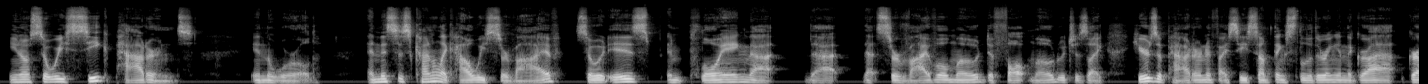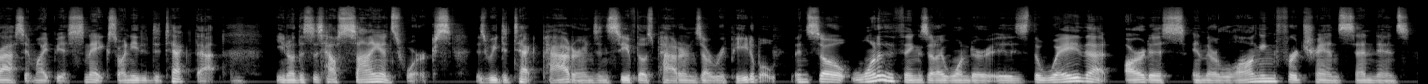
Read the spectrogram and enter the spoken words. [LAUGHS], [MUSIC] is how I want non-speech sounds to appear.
You know, so we seek patterns in the world. And this is kind of like how we survive. So it is employing that that that survival mode, default mode, which is like, here's a pattern. If I see something slithering in the gra- grass, it might be a snake. So I need to detect that. Mm. You know, this is how science works is we detect patterns and see if those patterns are repeatable. And so one of the things that I wonder is the way that artists in their longing for transcendence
